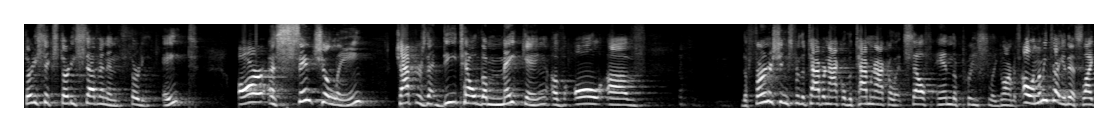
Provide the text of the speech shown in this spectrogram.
36, 37, and 38 are essentially chapters that detail the making of all of the furnishings for the tabernacle, the tabernacle itself, and the priestly garments. Oh, and let me tell you this like,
